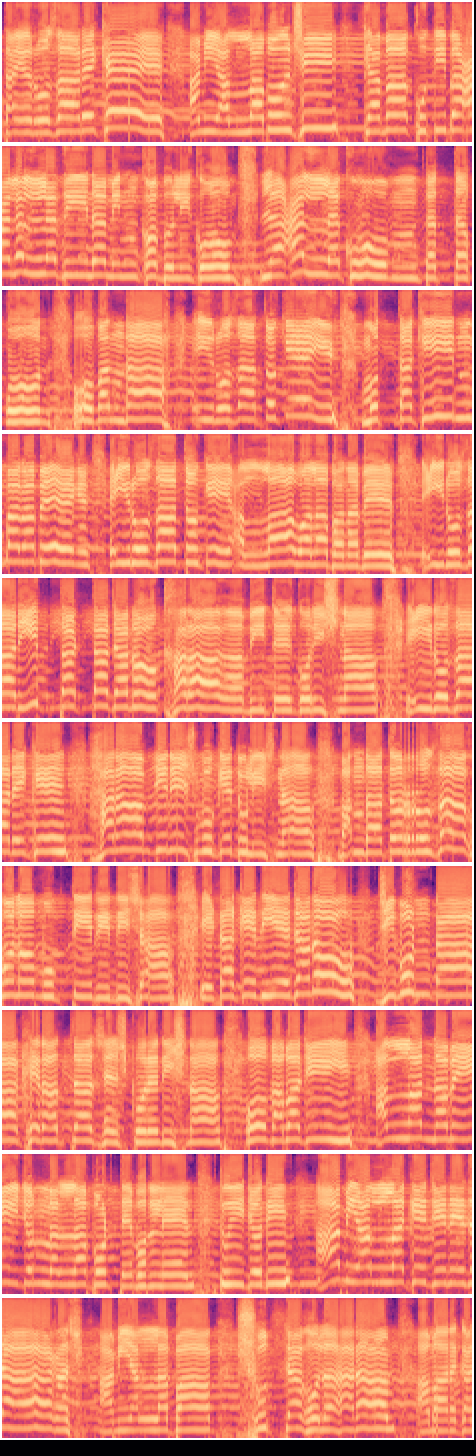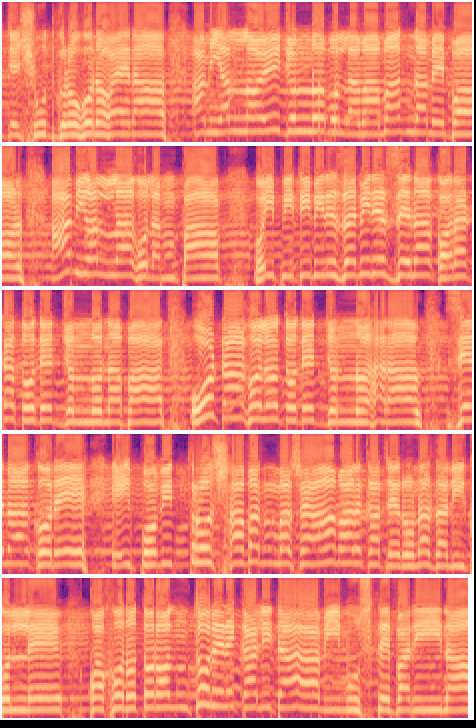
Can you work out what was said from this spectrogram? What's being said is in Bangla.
তাই রোজা রেখে আমি আল্লাহ বলছি কামা কুতিবা আলাল্লাযীনা মিন ক্বাবলিকুম লাআল্লাকুম তাত্তাকুন। ও বান্দা, এই রোজা তোকে মুত্তাকিন বানাবে, এই রোজা তোকে আল্লাহওয়ালা বানাবে। এই রোজার ইফতারটা যেন খারাপিতে করিস না, এই রোজা রেখে হারাম জিনিস মুখে তুলিস না। বান্দা, তোর রোজা হলো মুক্তির দিশা, এটাকে দিয়ে জানো জীবনটা খেরাতটা শেষ করে দিস না। ও বাবাজি, আল্লাহর নামে এই জন্য আল্লাহ পড়তে বললেন, তুই যদি আমি আল্লাহকে জেনে যাস, আমি আল্লাহ পাক সুদটা হলো হারাম, আমার কাছে সুদ গ্রহণ হয় না। আমি আল্লাহ এই জন্য বললাম, আমার নামে পড়, আমি আল্লাহ হলাম পাক ওই পৃথিবীর জমিনে জেনা করাটা তোদের জন্য না পাক ওটা হলো তোদের জন্য হারাম। জেনা করে এই পবিত্র সাবান মাসে আমার কাছে রোনাজালি করলে কখনো তোর অন্তরের কালিটা আমি মুছতে পারি না।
